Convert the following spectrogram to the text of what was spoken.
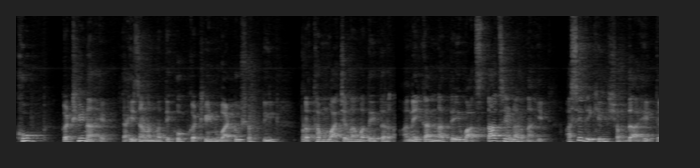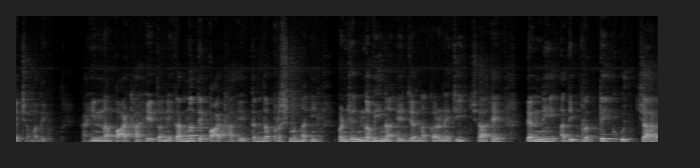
खूप कठीण आहेत. काही जणांना ते खूप कठीण वाटू शकतील. प्रथम वाचनामध्ये तर अनेकांना ते वाचताच येणार नाहीत. असे देखील शब्द आहेत त्याच्यामध्ये. काहींना पाठ आहेत अनेकांना ते पाठ आहेत त्यांचा प्रश्न नाही. पण जे नवीन आहे ज्यांना करण्याची इच्छा आहे त्यांनी आधी प्रत्येक उच्चार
